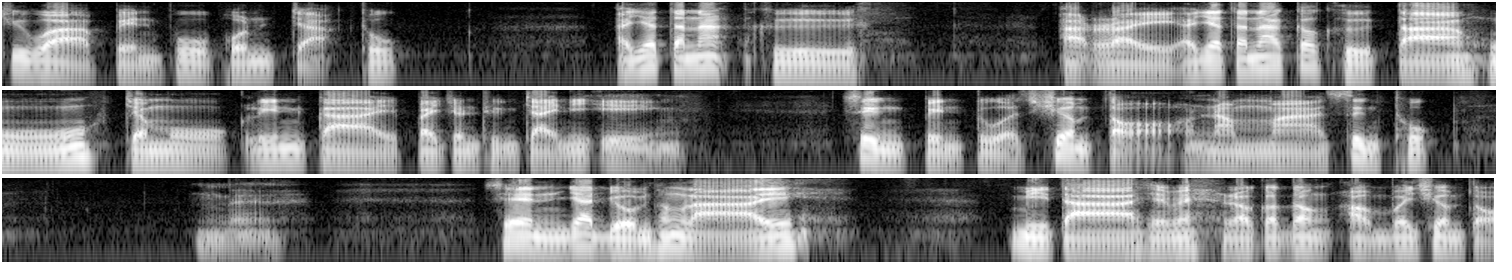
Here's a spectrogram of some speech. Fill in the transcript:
ชื่อว่าเป็นผู้พ้นจากทุกข์อายตนะคือ อะไรอายตนะก็คือตาหูจมูก ลิ้นกายไปจนถึงใจนี้เอง ซึ่งเป็นตัวเชื่อมต่อนำมาซึ่งทุกข์นะเช่นญาติโยมทั้งหลายมีตาใช่ไหมเราก็ต้องเอาไปเชื่อมต่อ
